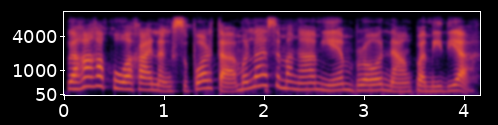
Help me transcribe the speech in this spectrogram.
Makakakuha ka ng suporta mula sa mga miyembro ng pamilya.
